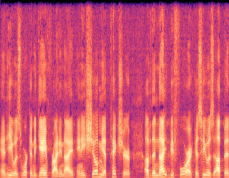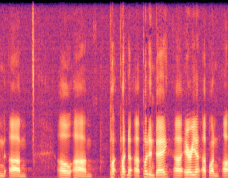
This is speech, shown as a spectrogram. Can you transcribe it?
and he was working the game Friday night. And he showed me a picture of the night before because he was up in um, oh um, Put, uh, Put in Bay uh, area up on uh,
